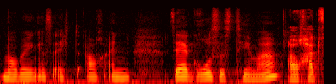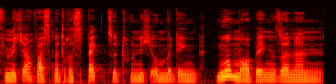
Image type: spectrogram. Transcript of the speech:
Mobbing ist echt auch ein sehr großes Thema. auch hat für mich auch was mit Respekt zu tun, nicht unbedingt nur Mobbing, sondern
